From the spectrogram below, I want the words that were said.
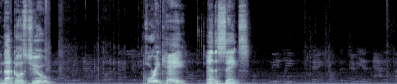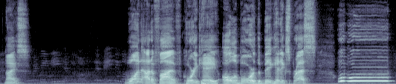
And that goes to Corey K and the Saints. Nice. One out of five. Corey K, all aboard the Big Hit Express. Whoop whoop.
